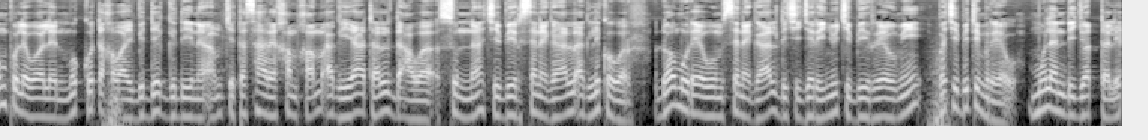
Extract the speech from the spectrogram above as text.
umpule woo leen mukk taxawaay bi dégg diine am ci tasaare xam-xam ak yaatal daawa sunna ci biir Sénégal ak li ko wër doomu réewum Sénégal di ci jëriñu ci biir réew mi ba ci bitim réew mu leen di jottali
